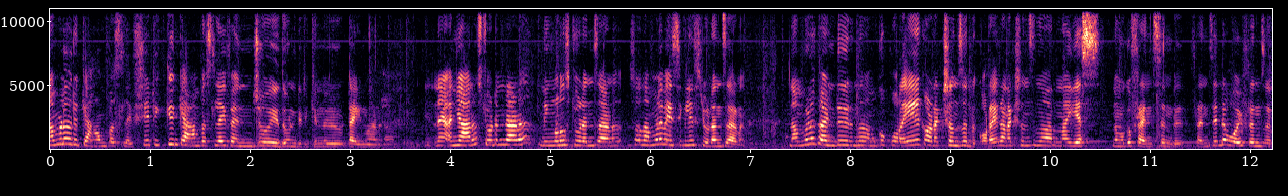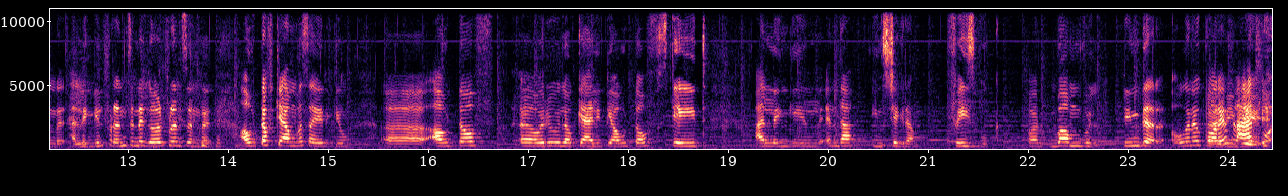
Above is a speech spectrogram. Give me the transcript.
നമ്മളൊരു ക്യാമ്പസ് ലൈഫ് ശരിക്കും ക്യാമ്പസ് ലൈഫ് എൻജോയ് ചെയ്തുകൊണ്ടിരിക്കുന്ന ഒരു ടൈമാണ് ഞാനും സ്റ്റുഡന്റ് ആണ് നിങ്ങളും സ്റ്റുഡൻസ് ആണ്. സോ നമ്മൾ ബേസിക്കലി സ്റ്റുഡൻസ് ആണ്. നമ്മൾ കണ്ടുവരുന്ന നമുക്ക് കുറേ കണക്ഷൻസ് ഉണ്ട്. കുറേ കണക്ഷൻസ് എന്ന് പറഞ്ഞാൽ യെസ് നമുക്ക് ഫ്രണ്ട്സ് ഉണ്ട്. ഫ്രണ്ട്സിന്റെ ബോയ് ഫ്രണ്ട്സ് ഉണ്ട്. അല്ലെങ്കിൽ ഫ്രണ്ട്സിന്റെ ഗേൾ ഫ്രണ്ട്സ് ഉണ്ട്. ഔട്ട് ഓഫ് ക്യാമ്പസ് ആയിരിക്കും. ഔട്ട് ഓഫ് ഒരു ലൊക്കാലിറ്റി ഔട്ട് ഓഫ് സ്റ്റേറ്റ് അല്ലെങ്കിൽ എന്താ ഇൻസ്റ്റഗ്രാം ഫേസ്ബുക്ക് ബംബിൾ ടിൻഡർ അങ്ങനെ കുറേ പ്ലാറ്റ്ഫോം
